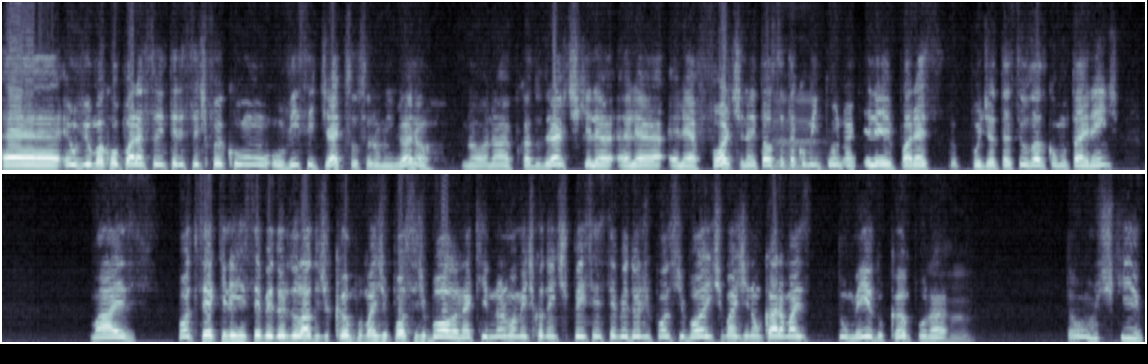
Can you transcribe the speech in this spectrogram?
é, eu vi uma comparação interessante que foi com o Vincent Jackson, se eu não me engano, no, na época do draft, que ele é, ele é, ele é forte, né? E tal. Você uhum. até comentou, né? Que ele parece. Podia até ser usado como Tyrande. Mas pode ser aquele recebedor do lado de campo, mas de posse de bola, né? Que normalmente quando a gente pensa em recebedor de posse de bola, a gente imagina um cara mais do meio do campo, né? Uhum. Então, acho que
